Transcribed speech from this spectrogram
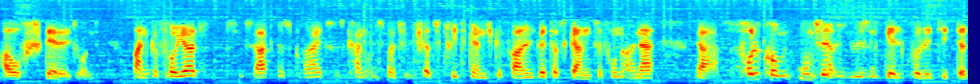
aufstellt. Und angefeuert, Sie sagten es bereits, es kann uns natürlich als Kritiker nicht gefallen, wird das Ganze von einer ja, vollkommen unseriösen Geldpolitik der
